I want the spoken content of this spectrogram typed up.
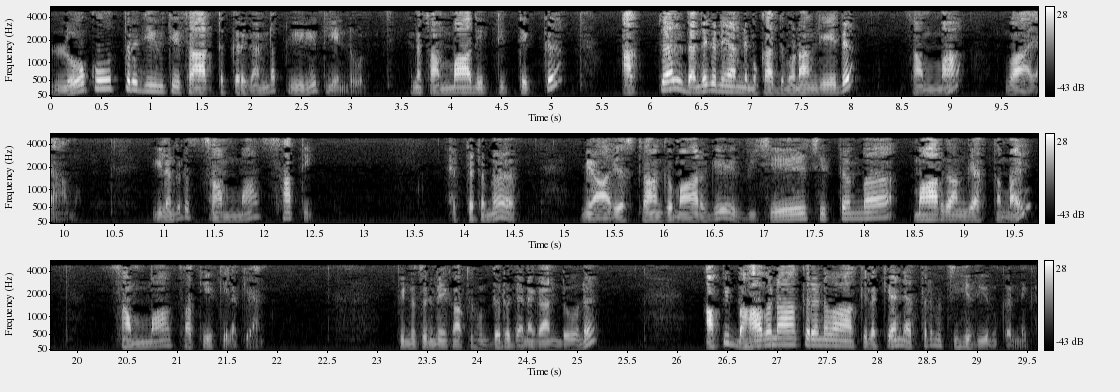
ලෝකෝත්තර ජීවිතේ සාර්ථක කරගන්නත් වීරිය තියෙන්න ඕනේ. එහෙනම් සම්මාදිට්ඨිත් එක්ක අත්වල බැඳගෙන යන්නේ මොකද්ද මොනංගේද? සම්මා වායාම. ඊළඟට සම්මා සති. ඇත්තටම මේ ආර්ය ශ්‍රාංග මාර්ගයේ විශේෂිතම මාර්ගාංගයක් තමයි සම්මා සතිය කියලා කියන්නේ. පින්නතුනි මේක අපි හොඳට දැනගන්න ඕන. අපි භාවනා කරනවා කියලා කියන්නේ ඇත්තටම සිහිය දිනු කරන එක.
